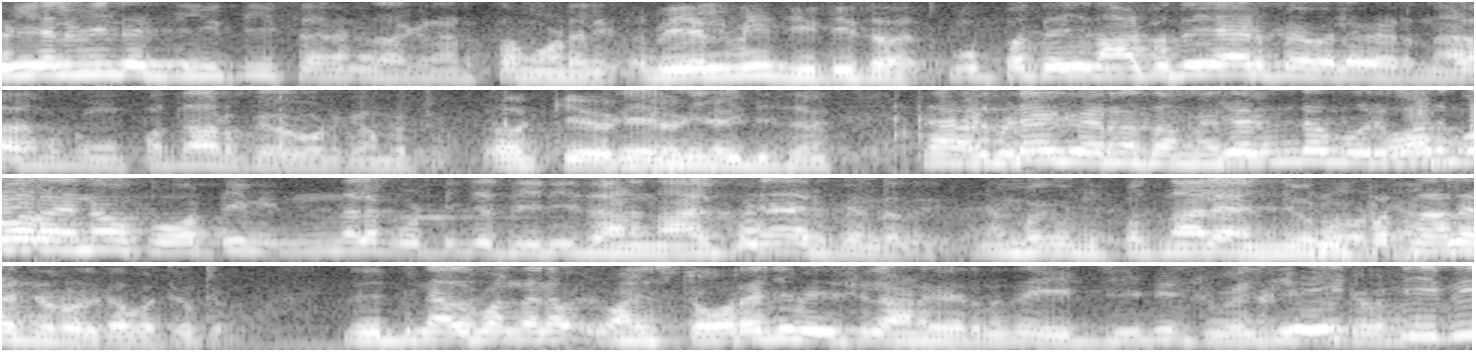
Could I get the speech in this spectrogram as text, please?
റിയൽമിന്റെ ജി ടി സെവൻ ഇതാക്കണം അടുത്ത model Realme G T seven മുപ്പത്തി നാല്പത്തയ്യായിരം രൂപ വില വരുന്ന നമുക്ക് മുപ്പത്തി ആറ് റുപ്യ കൊടുക്കാൻ പറ്റും. റിയൽമി ജി ടി സെവൻ ഇവിടേക്ക് വരുന്ന സമയത്ത് ഓപ്പോ റെനോ ഫോർട്ടീൻ ഇന്നലെ പൊട്ടിച്ച സീരീസ് ആണ്. നാല്പതിനായിരം റുപ്യന്റെത് നമുക്ക് മുപ്പത്തിനാല് അഞ്ഞൂറ് മുപ്പത്തിനാല് അഞ്ഞൂറ് കൊടുക്കാൻ പറ്റും. പിന്നെ അതുപോലെ തന്നെ സ്റ്റോറേജ് ബേസിലാണ് വരുന്നത് eight G B twelve G eight G B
